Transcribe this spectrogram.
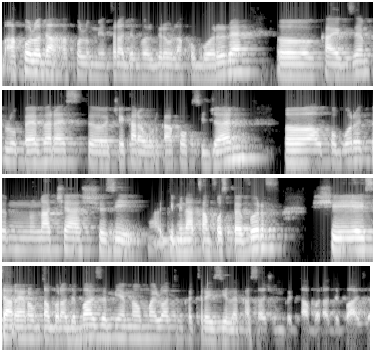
acolo, da, acolo mi-e într-adevăr greu la coborâre. Uh, ca exemplu, pe Everest, uh, cei care au urcat cu oxigen uh, au coborât în, în aceeași zi. Dimineața am fost pe vârf, și ei seara erau în tabăra de bază, mie mi-au mai luat încă trei zile ca să ajung în tabăra de bază.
